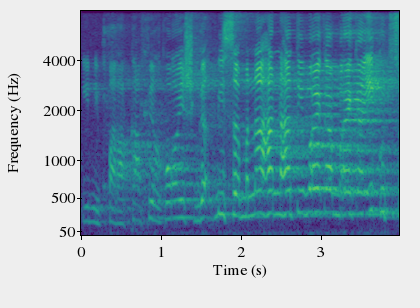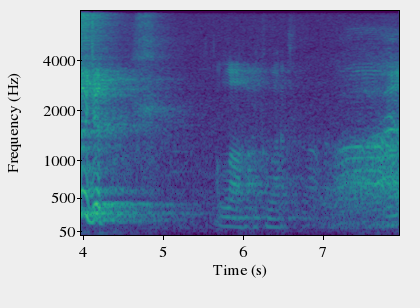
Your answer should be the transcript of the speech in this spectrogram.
ini para kafir Quraisy nggak bisa menahan hati mereka, mereka ikut sujud. Allahu Akbar. Ya.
